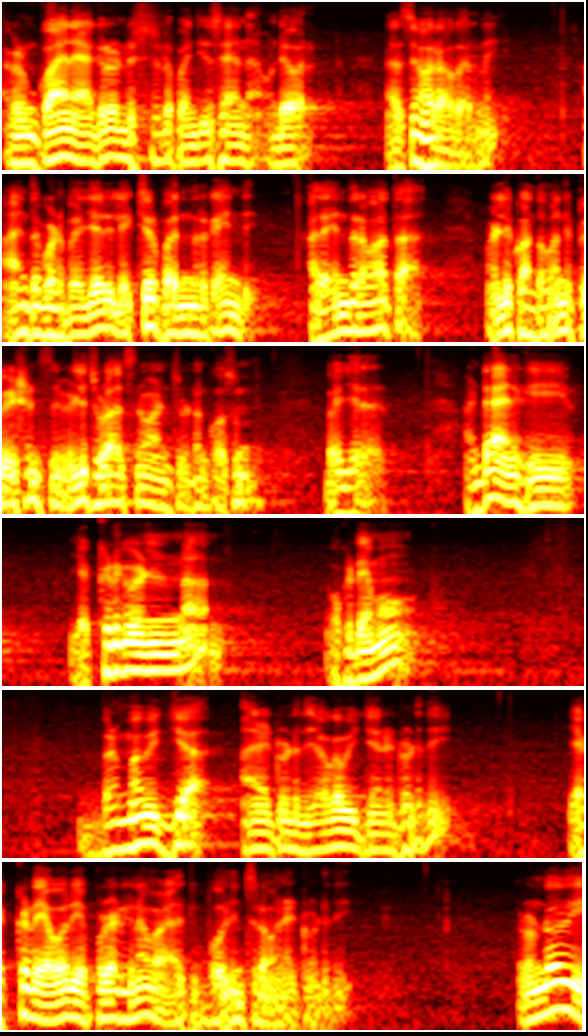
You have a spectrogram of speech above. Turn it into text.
అక్కడ ఇంకో ఆయన అగ్రో ఇండస్ట్రీస్లో పనిచేసే ఆయన ఉండేవారు నరసింహారావు గారిని. ఆయనతో పాటు బయలుదేరి లెక్చర్ పదిన్నరకు అయింది. అది అయిన తర్వాత మళ్ళీ కొంతమంది పేషెంట్స్ని వెళ్ళి చూడాల్సిన వాడిని చూడడం కోసం బయలుదేరారు. అంటే ఆయనకి ఎక్కడికి వెళ్ళినా ఒకటేమో బ్రహ్మ విద్య అనేటువంటిది యోగ విద్య అనేటువంటిది ఎక్కడ ఎవరు ఎప్పుడు అడిగినా వాళ్ళకి బోధించడం అనేటువంటిది. రెండోది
